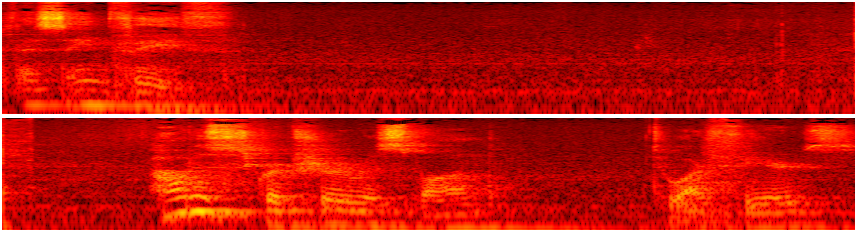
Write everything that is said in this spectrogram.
to that same faith. How does Scripture respond to our fears?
